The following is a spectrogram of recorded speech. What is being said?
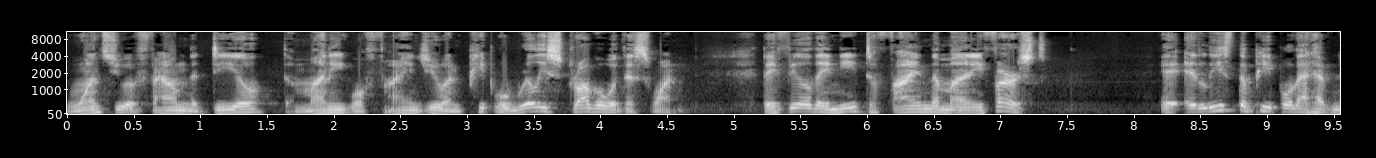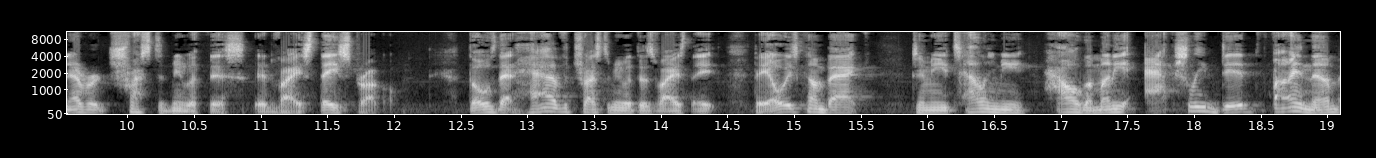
Once you have found the deal, the money will find you. And people really struggle with this one. They feel they need to find the money first. At least the people that have never trusted me with this advice, they struggle. Those that have trusted me with this advice, they, they always come back to me telling me how the money actually did find them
